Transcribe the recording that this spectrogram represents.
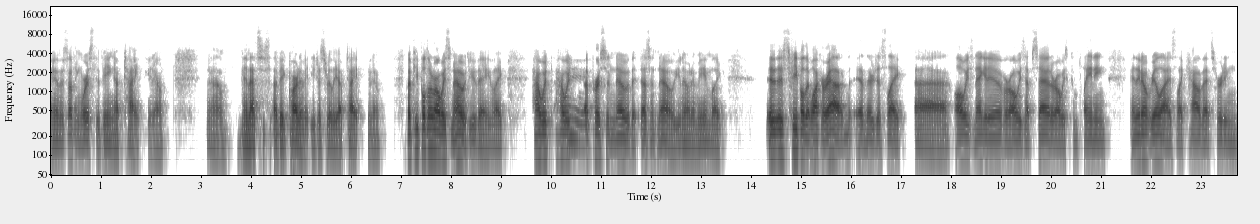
And there's nothing worse than being uptight, you know. Um, and that's a big part of it. You're just really uptight, you know. But people don't always know, do they? Like, how would how would Mm. a person know that doesn't know? You know what I mean? Like, there- there's people that walk around and they're just like uh, always negative or always upset or always complaining, and they don't realize like how that's hurting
